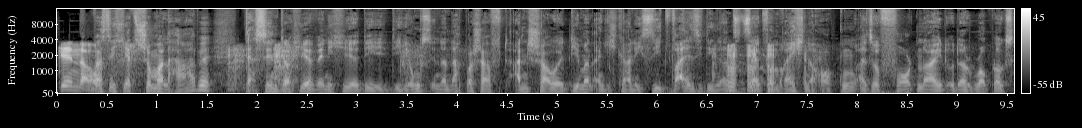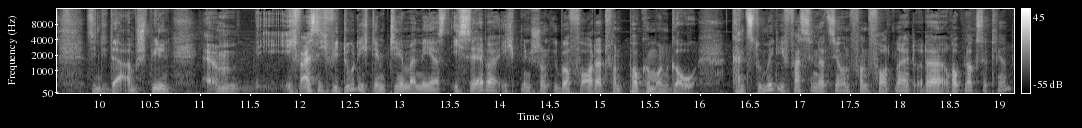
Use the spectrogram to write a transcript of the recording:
Genau. Was ich jetzt schon mal habe, das sind doch hier, wenn ich hier die, die Jungs in der Nachbarschaft anschaue, die man eigentlich gar nicht sieht, weil sie die ganze Zeit vom Rechner hocken, also Fortnite oder Roblox, sind die da am Spielen. Ähm, ich weiß nicht, wie du dich dem Thema näherst. Ich selber, ich bin schon überfordert von Pokémon Go. Kannst du mir die Faszination von Fortnite oder Roblox erklären?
